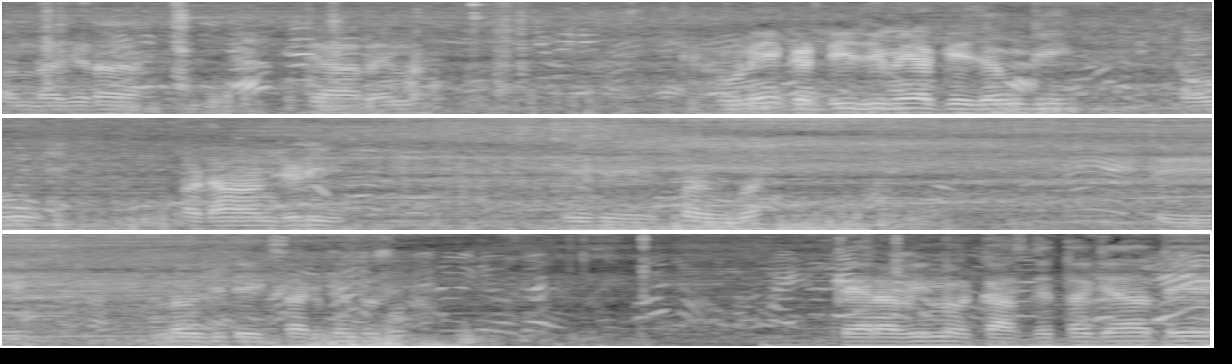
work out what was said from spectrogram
ਬੰਦਾ ਜਿਹੜਾ ਤਿਆਰ ਰਹਿਣਾ ਤੇ ਹੁਣ ਇਹ ਗੱਡੀ ਜਿਵੇਂ ਅੱਗੇ ਜਾਊਗੀ ਤਾਂ ਉਹ ਉਡਾਨ ਜਿਹੜੀ ਇਹ ਭਰੂਗਾ। ਤੇ ਲਓ ਜੀ, ਦੇਖ ਸਕਦੇ ਹੋ ਤੁਸੀਂ। ਕੈਰਾਵੀਨਰ ਕੱਸ ਦਿੱਤਾ ਗਿਆ ਤੇ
